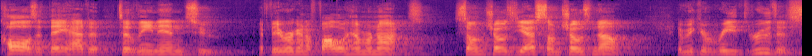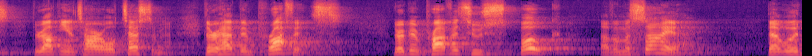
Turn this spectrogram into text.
calls that they had to, to lean into if they were going to follow him or not. Some chose yes, some chose no. And we can read through this throughout the entire Old Testament. There have been prophets. There have been prophets who spoke of a Messiah that would,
